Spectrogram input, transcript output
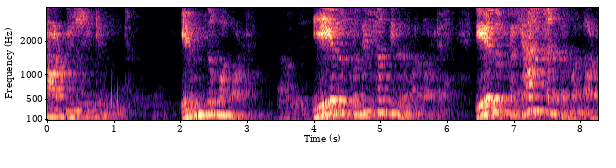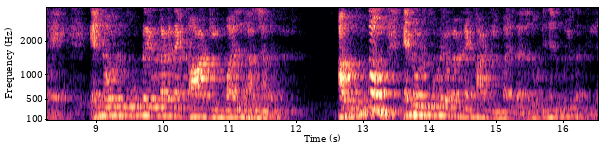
not be shaken എന്തും വന്നോട്ടെ? ഏത് പ്രതിസന്ധികൾ വന്നോട്ടെ? ഏത് പ്രയാസങ്ങൾ വന്നോട്ടെ? എന്നോട് കൂടെയുള്ളവനെ കാട്ടി വലുതല്ലവൻ. അതൊന്നും എന്നോട് കൂടെയുള്ളവനെ കാട്ടി വലുതല്ല. അതുകൊണ്ട് ഞാൻ കുലുങ്ങത്തില്ല.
